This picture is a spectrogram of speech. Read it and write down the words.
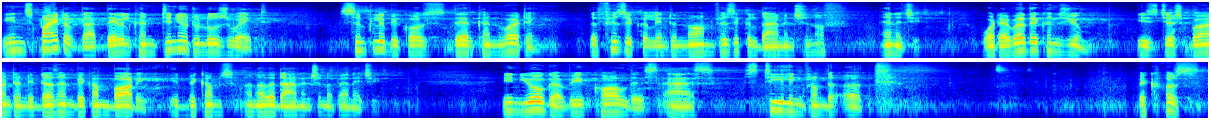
In spite of that, they will continue to lose weight simply because they're converting the physical into non-physical dimension of energy. Whatever they consume is just burnt and it doesn't become body, it becomes another dimension of energy. In yoga, we call this as stealing from the earth. Because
